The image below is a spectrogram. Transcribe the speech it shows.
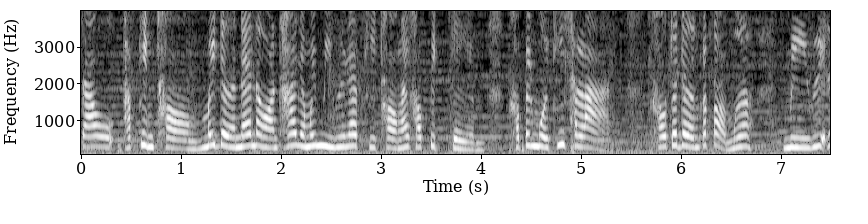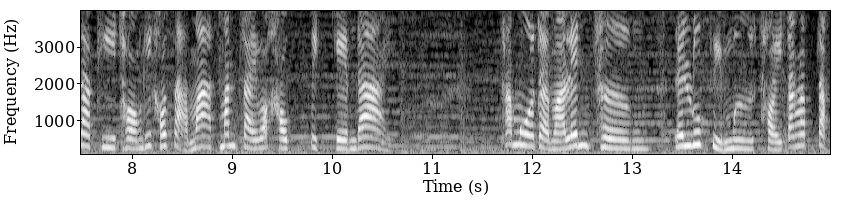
เจ้าทัพทิมทองไม่เดินแน่นอน ถ้ายังไม่มีวินาทีทองให้เขาปิดเกม เขาเป็นมวยที่ฉลาด เขาจะเดินก็ต่อเมื่อมีวินาทีทองที่เขาสามารถมั่นใจว่าเขาปิดเกมได้ ถ้ามัวแต่มาเล่นเชิง เล่นลูกฝีมือถอยตั้งรับจับ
